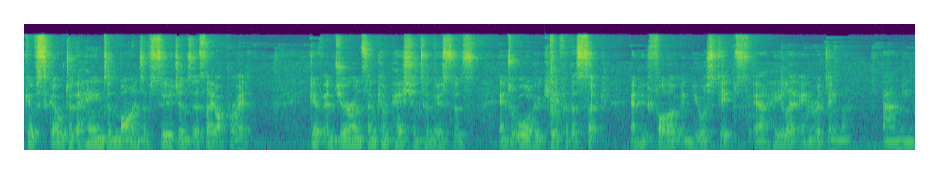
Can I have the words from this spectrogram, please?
Give skill to the hands and minds of surgeons as they operate. Give endurance and compassion to nurses and to all who care for the sick and who follow in your steps, our healer and redeemer. Amen.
